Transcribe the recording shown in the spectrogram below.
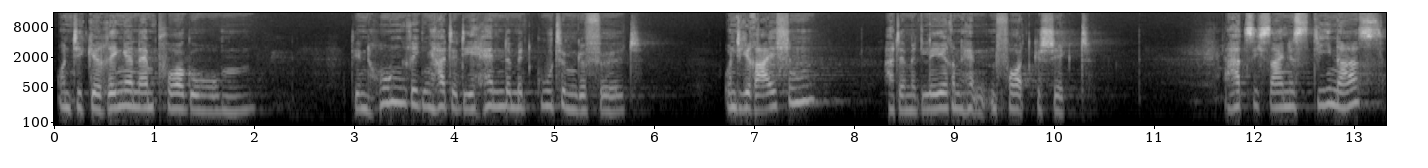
und die Geringen emporgehoben. Den Hungrigen hat er die Hände mit Gutem gefüllt und die Reichen hat er mit leeren Händen fortgeschickt. Er hat sich seines Dieners,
